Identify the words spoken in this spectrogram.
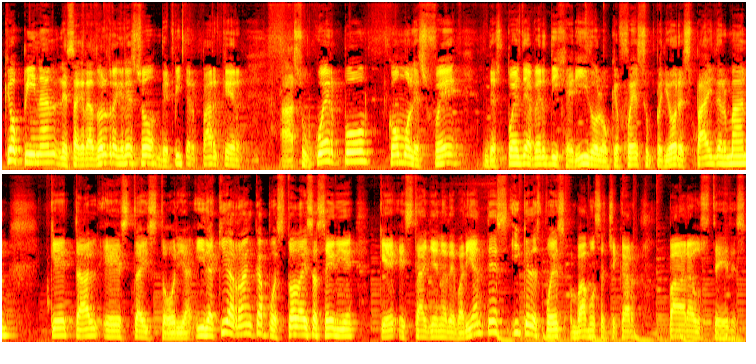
¿Qué opinan? ¿Les agradó el regreso de Peter Parker a su cuerpo? ¿Cómo les fue después de haber digerido lo que fue Superior Spider-Man? qué tal esta historia. Y de aquí arranca pues toda esa serie que está llena de variantes y que después vamos a checar para ustedes.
